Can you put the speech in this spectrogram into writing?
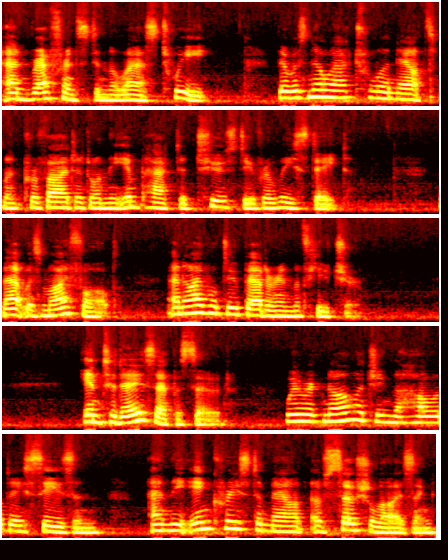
and referenced in the last tweet, there was no actual announcement provided on the impacted Tuesday release date. That was my fault, and I will do better in the future. In today's episode, we're acknowledging the holiday season and the increased amount of socializing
